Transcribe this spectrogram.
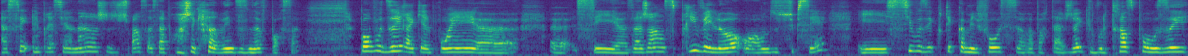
assez impressionnant. Je, pense que ça s'approche de 99 Pour vous dire à quel point euh, ces agences privées-là ont du succès, et si vous écoutez comme il faut ce reportage-là et que vous le transposez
